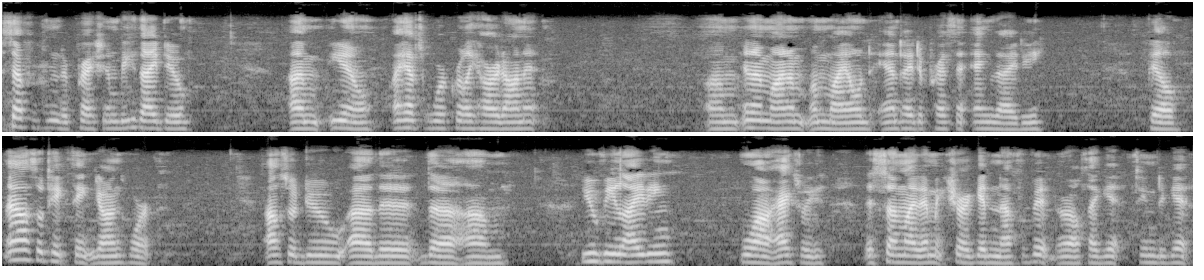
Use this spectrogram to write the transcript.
suffer from depression because I do. I'm, you know, I have to work really hard on it. Um, and I'm on a, a mild antidepressant anxiety pill. I also take St. John's wort. I also do uh, the the um, UV lighting. Well, actually, the sunlight. I make sure I get enough of it, or else I get seem to get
